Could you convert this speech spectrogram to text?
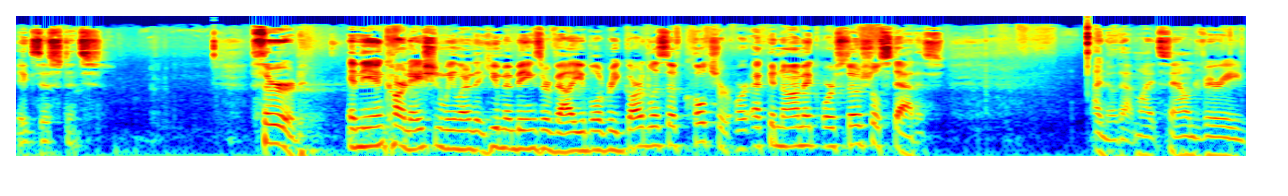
existence. Third, in the incarnation, we learn that human beings are valuable regardless of culture or economic or social status. I know that might sound very,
